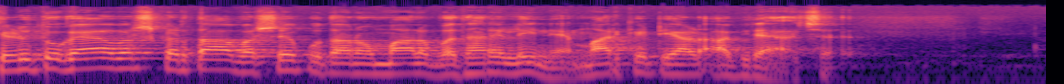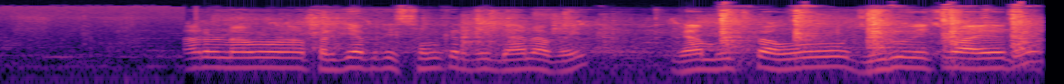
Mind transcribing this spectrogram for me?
ખેડૂતો ગયા વર્ષ કરતાં આ વર્ષે પોતાનો માલ વધારે લઈને માર્કેટ યાર્ડ આવી રહ્યા છે. મારું નામ પ્રજાપતિ શંકરભાઈ દાનાભાઈ. ગામ ઉચકા હું જીરું વેચવા આવ્યો હતો.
